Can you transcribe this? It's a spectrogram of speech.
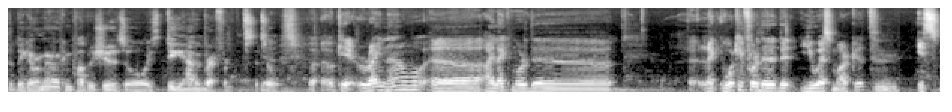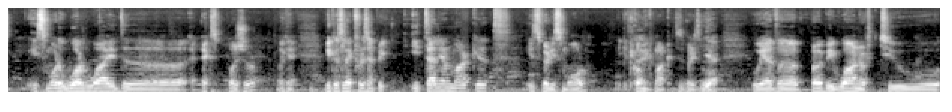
the bigger American publishers, or is, do you have a preference at Yeah. all? Uh, okay, right now uh, I like more the like working for the, the U.S. market. Mm. It's it's more a worldwide uh, exposure. Okay, because like for example, Italian market is very small. Comic market is very small. Yeah. We have uh, probably one or two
